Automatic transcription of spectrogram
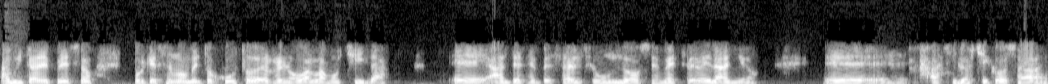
a mitad de precio porque es el momento justo de renovar la mochila eh, antes de empezar el segundo semestre del año. Eh, así los chicos ya,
